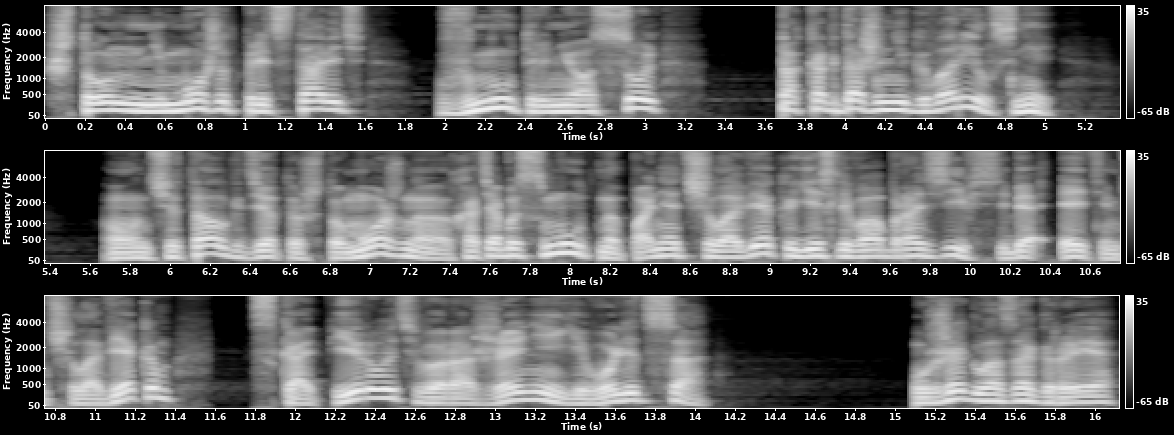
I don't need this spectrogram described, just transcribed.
что он не может представить внутреннюю осоль так как даже не говорил с ней. Он читал где-то, что можно хотя бы смутно понять человека, если, вообразив себя этим человеком, скопировать выражение его лица. Уже глаза Грея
